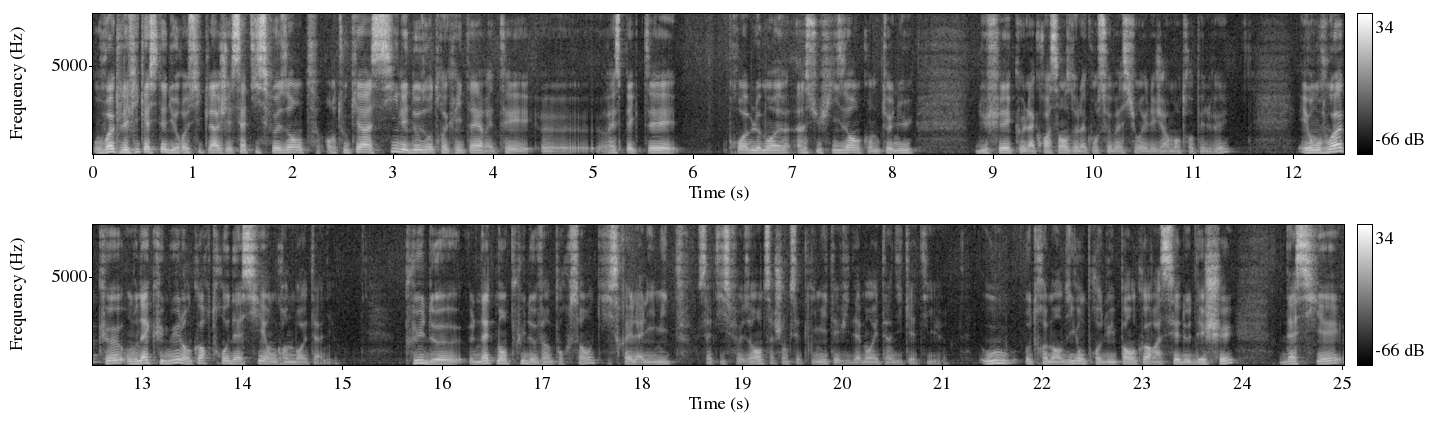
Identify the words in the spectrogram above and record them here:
On voit que l'efficacité du recyclage est satisfaisante, en tout cas si les deux autres critères étaient euh, respectés, probablement insuffisants compte tenu du fait que la croissance de la consommation est légèrement trop élevée. Et on voit qu'on accumule encore trop d'acier en Grande-Bretagne. Nettement plus de 20%, qui serait la limite satisfaisante, sachant que cette limite évidemment est indicative. Ou, autrement dit, on ne produit pas encore assez de déchets d'acier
